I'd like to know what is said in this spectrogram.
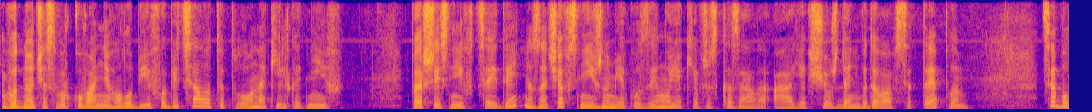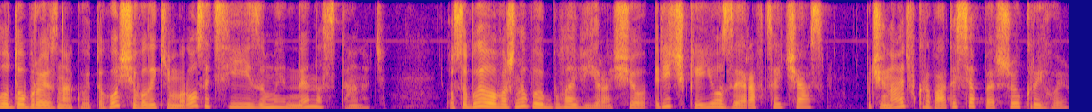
Водночас воркування голубів обіцяло тепло на кілька днів. Перший сніг в цей день означав сніжну м'яку зиму, як я вже сказала. А якщо ж день видавався теплим, це було доброю знакою того, що великі морози цієї зими не настануть. Особливо важливою була віра, що річки і озера в цей час починають вкриватися першою кригою.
